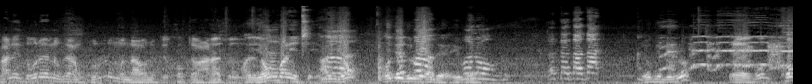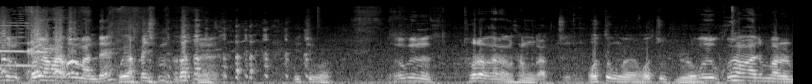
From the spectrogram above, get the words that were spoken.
아니, 노래는 그냥 누르면 나오니까 걱정 안 하셔도 아, 돼. 영만이, 치- 아니, 영, 어디 몇 눌러야 번? 돼, 이거? 번호. 따다다다. 여기 눌러? 예, 거, 거기는 고향 아줌마인데? 고양아줌마. 예. 이쪽은. 여기는 돌아가는 삼각지. 어떤 거예요? 눌러? 어, 고향 아줌마를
